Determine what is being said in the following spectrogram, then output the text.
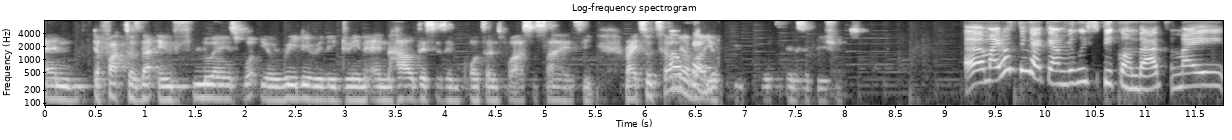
and the factors that influence what you're really, really doing and how this is important for our society. Right. So tell okay. me about your exhibitions. Um, I don't think I can really speak on that. My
